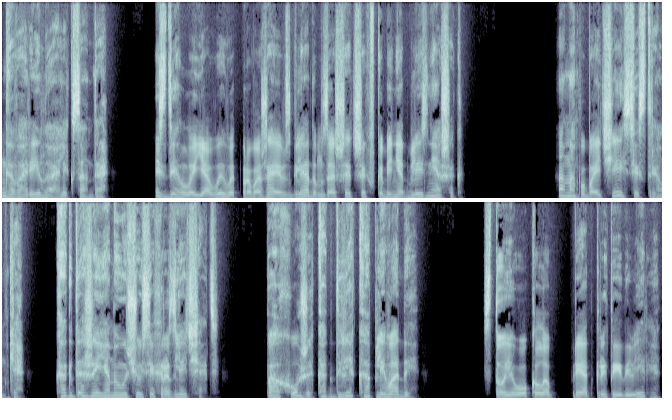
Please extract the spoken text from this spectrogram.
Говорила Александра. Сделала я вывод, провожая взглядом зашедших в кабинет близняшек. Она побойчее сестренки. Когда же я научусь их различать? Похоже, как две капли воды. Стоя около приоткрытой двери,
